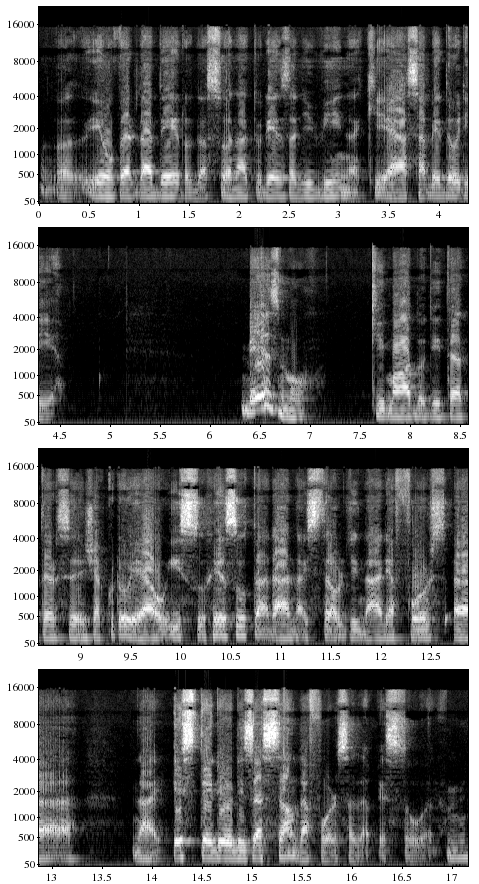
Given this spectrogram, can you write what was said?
uh, eu verdadeiro, da sua natureza divina, que é a sabedoria. Mesmo que modo de tratar seja cruel, isso resultará na extraordinária força, uh, na exteriorização da força da pessoa. Né?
